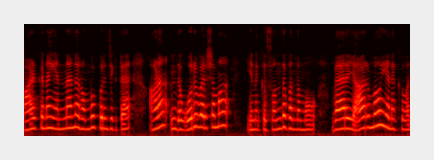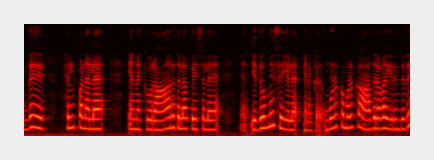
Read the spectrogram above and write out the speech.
வாழ்க்கைனா என்னன்னு ரொம்ப புரிஞ்சுக்கிட்டேன். ஆனால் இந்த ஒரு வருஷமாக எனக்கு சொந்த பந்தமோ வேறு யாருமோ எனக்கு வந்து ஹெல்ப் பண்ணலை. எனக்கு ஒரு ஆறுதலாக பேசலை. எதுவுமே செய்யலை. எனக்கு முழுக்க முழுக்க ஆதரவாக இருந்தது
